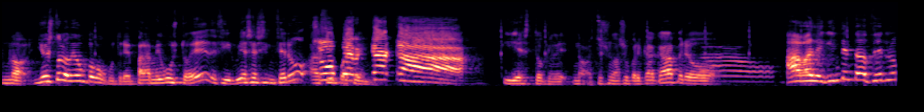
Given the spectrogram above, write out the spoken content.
No, yo esto lo veo un poco cutre, para mi gusto, ¿eh? Es decir, voy a ser sincero al 100%. ¡Super caca! Y esto que le... No, esto es una super caca, pero... Ah, vale, que he intentado hacerlo...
